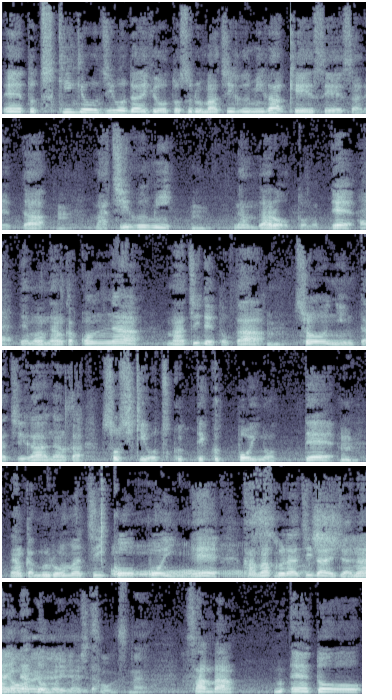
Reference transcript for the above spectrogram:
えー、と月行事を代表とする町組が形成された町組うん。なんだろうと思ってあでもなんかこんな町でとかうん。商人たちがなんか組織を作っていくっぽいのってうん。なんか室町以降っぽいんで鎌倉時代じゃないなと思いました。そうですね。3番。むえっ、と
